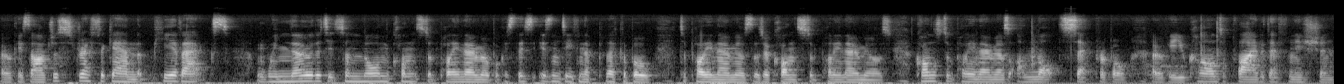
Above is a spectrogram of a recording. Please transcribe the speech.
Okay, so I'll just stress again that p of x we know that it's a non-constant polynomial because this isn't even applicable to polynomials that are constant polynomials. Constant polynomials are not separable. Okay, you can't apply the definition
